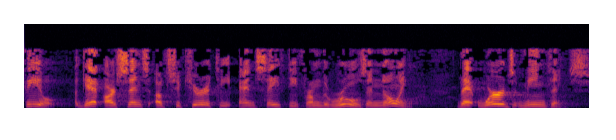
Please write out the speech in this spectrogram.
feel, get our sense of security and safety from the rules and knowing that words mean things.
